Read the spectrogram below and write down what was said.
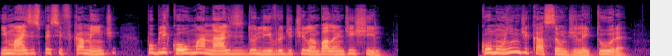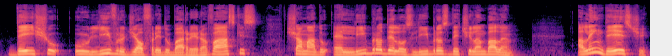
e, mais especificamente, publicou uma análise do livro de Tilambalan de Ixil. Como indicação de leitura, deixo o livro de Alfredo Barreira Vasques, chamado El Libro de los Libros de Tilambalan. Além deste,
